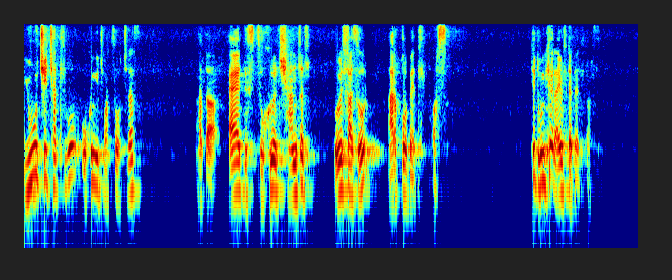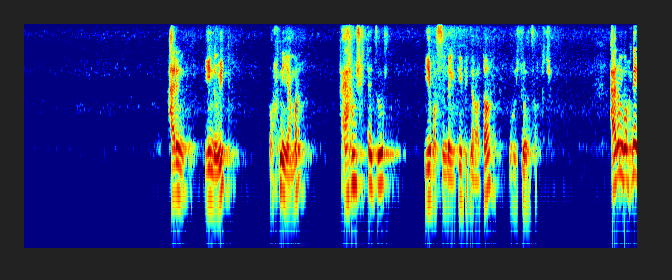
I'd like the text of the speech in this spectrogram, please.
юу ч хийж чадалгүй өхөн гэж батсан учраас одоо айдас зөвхрөл шаналл уйлахаас өөр аргагүй байдалд орсон. Тэд үнэхээр аюултай байдалд орсон. Харин энэ үед Бурхны ямар гайхамшигтай зүйл бий болсон бэ гэдгийг бид нар одоо үргэлжлүүлэн сурч байна. Харин Бурхны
